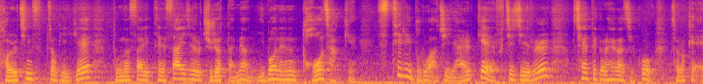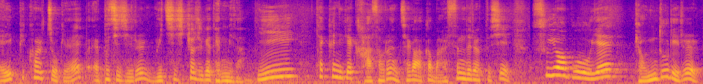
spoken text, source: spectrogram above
덜 침습적이게 도너 사이트의 사이즈를 줄였다면 이번에는 더 작게 스트립으로 아주 얇게 FGG를 체득을 해가지고 저렇게 에이피컬 쪽에 FGG를 위치시켜주게 됩니다. 이 테크닉의 가설은 제가 아까 말씀드렸듯이 수여부의 변두리를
